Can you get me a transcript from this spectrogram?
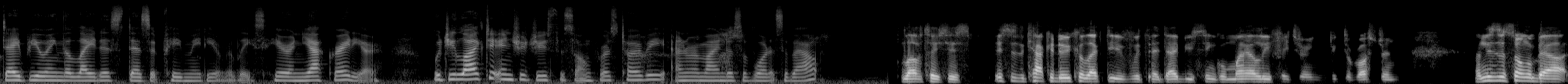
debuting the latest Desert Pea media release here in YAC Radio. Would you like to introduce the song for us, Toby, and remind us of what it's about? Love to, sis. This is the Kakadu Collective with their debut single, Mayali, featuring Victor Rostron. And this is a song about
